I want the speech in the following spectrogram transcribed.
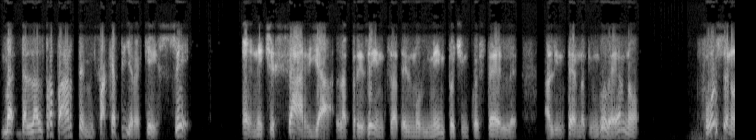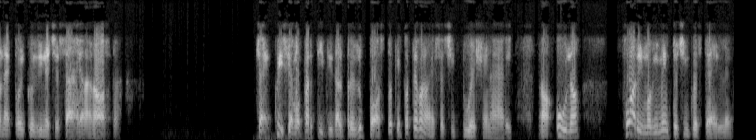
ma dall'altra parte mi fa capire che se è necessaria la presenza del Movimento 5 Stelle all'interno di un governo, forse non è poi così necessaria la nostra. Cioè, qui siamo partiti dal presupposto che potevano esserci due scenari. No? Uno, fuori il Movimento 5 Stelle,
